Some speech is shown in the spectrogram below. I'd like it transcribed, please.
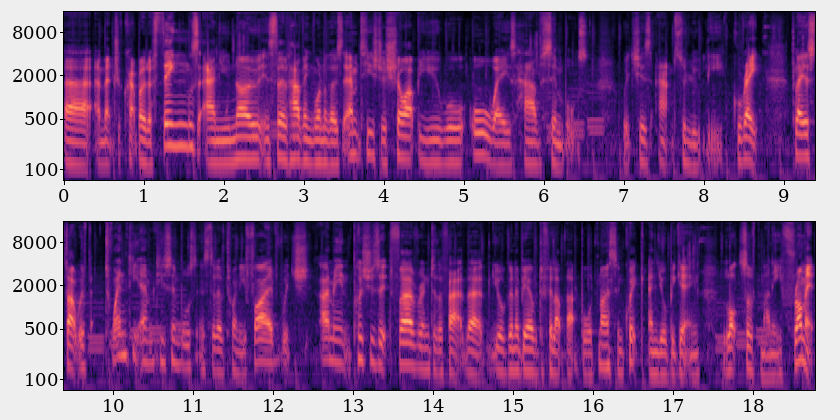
uh, a metric crapload of things, and you know instead of having one of those empties just show up, you will always have symbols, which is absolutely great. Players start with 20 empty symbols instead of 25, which, I mean, pushes it further into the fact that you're going to be able to fill up that board nice and quick, and you'll be getting lots of money from it.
